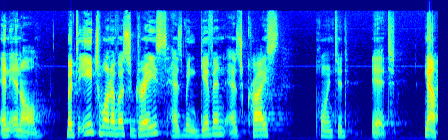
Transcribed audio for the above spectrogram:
and in all. But to each one of us, grace has been given as Christ pointed it. Now,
